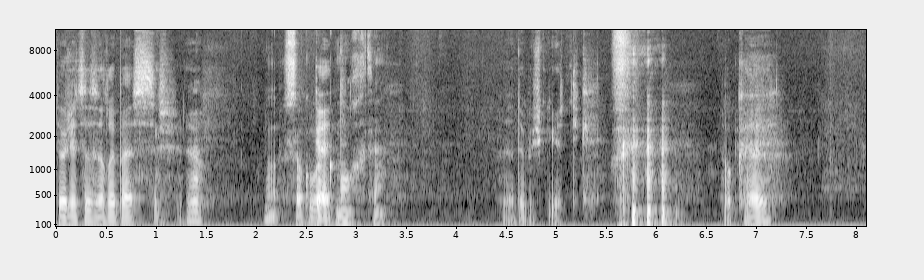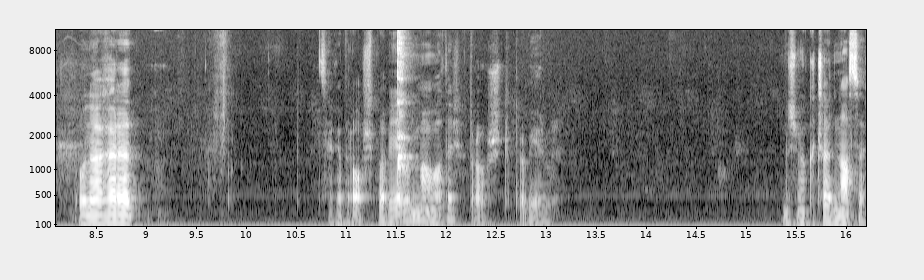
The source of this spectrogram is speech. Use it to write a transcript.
Du hast jetzt das ein bisschen besser. Ja. so gut Geht. gemacht. Ja. ja, du bist gütig. okay. Und nachher... Sagen Prost, probieren wir mal, oder? Prost, probieren wir. Man schmeckt schon Nase.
